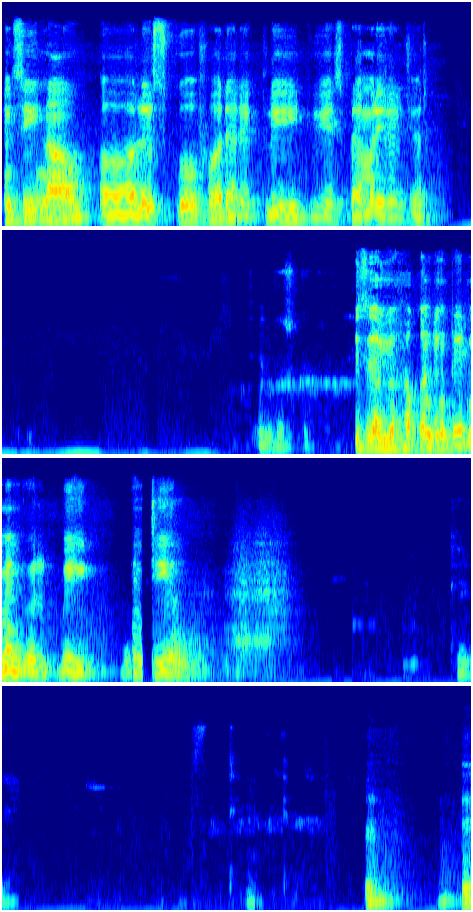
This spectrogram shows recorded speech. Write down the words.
You can see now, uh, let's go for directly US primary ledger. This is how your accounting treatment will be in GL. Hmm? Hmm?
